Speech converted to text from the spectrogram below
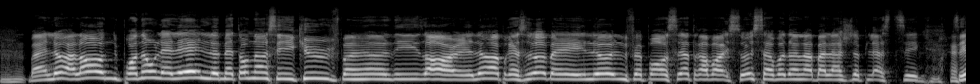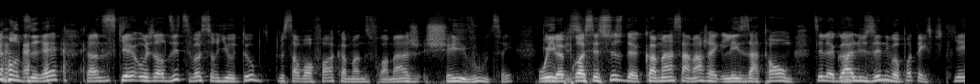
Mhm. Ben là, alors, nous prenons le lait, le mettons dans ses cuves pendant des heures. Et là, après ça, ben là, il le fait passer à travers ça et ça va dans l'emballage de plastique. tu sais, on dirait. Tandis qu'aujourd'hui, tu vas sur YouTube, tu peux savoir faire comment du fromage chez vous, tu sais. Puis Oui, le processus de comment ça marche avec les atomes. Tu sais, le gars à l'usine, il va pas t'expliquer.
